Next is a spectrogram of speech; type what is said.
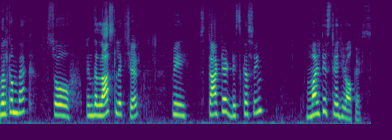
Welcome back. So, in the last lecture we started discussing multi-stage rockets.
